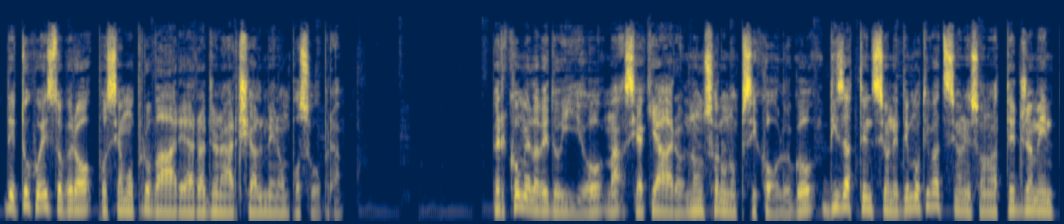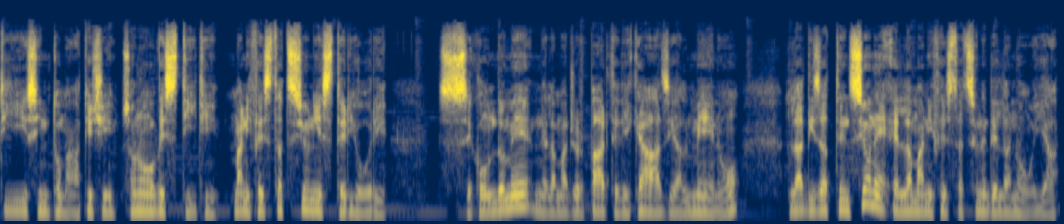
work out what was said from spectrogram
Detto questo, però, possiamo provare a ragionarci almeno un po' sopra. Per come la vedo io, ma sia chiaro, non sono uno psicologo, disattenzione e demotivazione sono atteggiamenti sintomatici, sono vestiti, manifestazioni esteriori. Secondo me, nella maggior parte dei casi almeno, la disattenzione è la manifestazione della noia,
